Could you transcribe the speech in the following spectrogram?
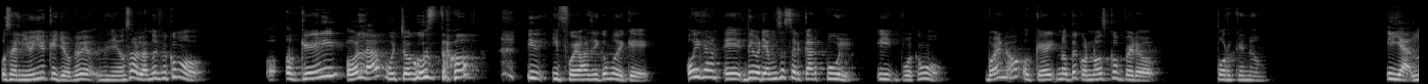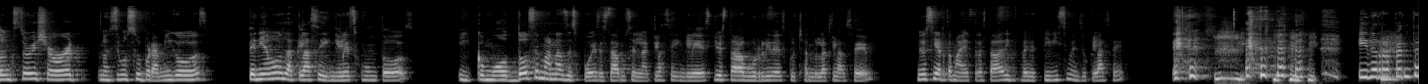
o sea, el niño que yo que veníamos hablando y fue como, "O- ok, hola, mucho gusto. Y, y fue así como de que, oigan, eh, deberíamos acercar pool. Y fue como, bueno, ok, no te conozco, pero ¿por qué no? Y ya, long story short, nos hicimos súper amigos, teníamos la clase de inglés juntos y como dos semanas después estábamos en la clase de inglés, yo estaba aburrida escuchando la clase. No es cierto, maestra, estaba divertidísima en su clase. y de repente,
